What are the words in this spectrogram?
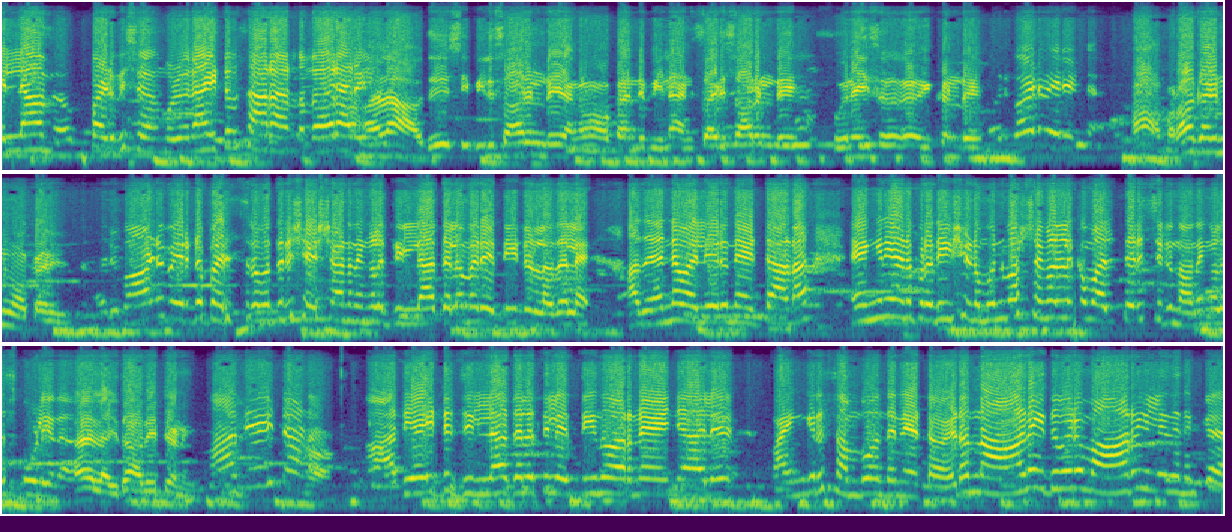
എല്ലാം പഠിപ്പിച്ചത് മുഴുവനായിട്ടും സാറായിരുന്നു വേറെ അല്ല അത് സിബിൽ സാറുണ്ട് ഞങ്ങൾ നോക്കാനുണ്ട് പിന്നെ അൻസാരി സാറുണ്ട് പുനൈസ് ഉണ്ട് ഒരുപാട് പേരുണ്ട്. ആ അവിടെ ആൾക്കാരുണ്ട് നോക്കാൻ ഒരുപാട് പേരുടെ പരിശ്രമത്തിന് ശേഷമാണ് നിങ്ങൾ ജില്ലാതലം വരെ എത്തിയിട്ടുള്ളത് അല്ലെ? അത് തന്നെ വലിയൊരു നേട്ടമാണ്. എങ്ങനെയാണ് പ്രതീക്ഷയുടെ മുൻ വർഷങ്ങളിലൊക്കെ മത്സരിച്ചിരുന്നോ നിങ്ങൾ സ്കൂളിൽ നിന്ന്? അല്ല ഇത് ആദ്യമായിട്ടാണ് ആദ്യമായിട്ടാണോ ആദ്യമായിട്ട് ജില്ലാതലത്തിൽ എത്തി എന്ന് പറഞ്ഞു കഴിഞ്ഞാൽ ഭയങ്കര സംഭവം തന്നെ കേട്ടോ. എടാ നാളെ ഇതുവരെ മാറിയില്ലേ നിനക്ക്?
